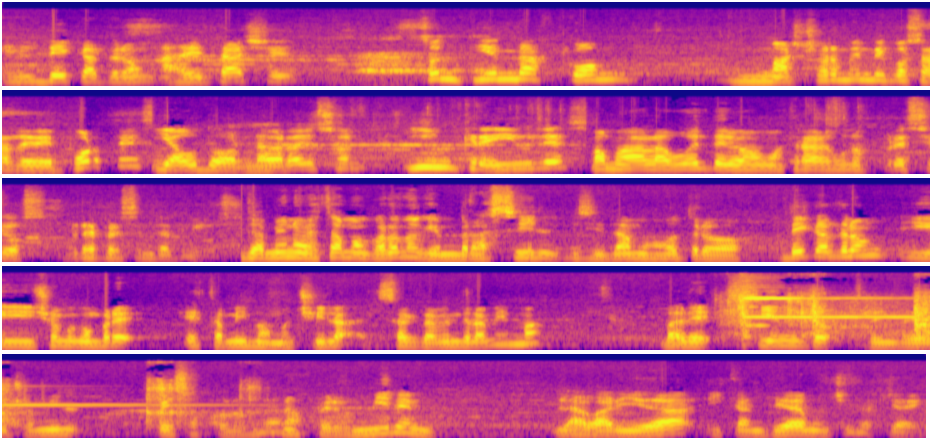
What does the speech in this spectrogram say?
el Decathlon a detalle. Son tiendas con mayormente cosas de deportes y outdoor. La verdad que son increíbles. Vamos a dar la vuelta y les vamos a mostrar algunos precios representativos. También nos estamos acordando que en Brasil visitamos otro Decathlon y yo me compré esta misma mochila, exactamente la misma. Vale 138 mil pesos colombianos, pero miren la variedad y cantidad de mochilas que hay.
